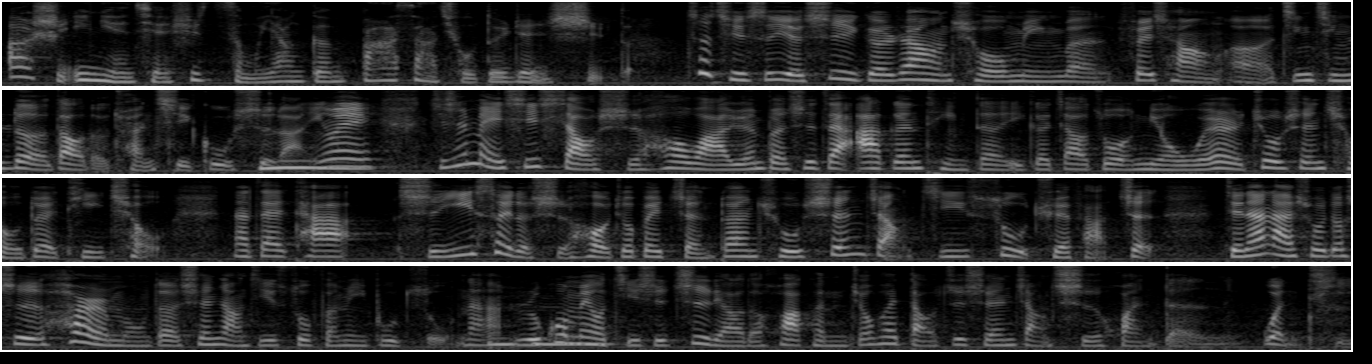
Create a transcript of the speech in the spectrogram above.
二十一年前是怎么样跟巴萨球队认识的？这其实也是一个让球迷们非常呃津津乐道的传奇故事啦。因为其实梅西小时候啊，原本是在阿根廷的一个叫做纽维尔救生球队踢球。那在他十一岁的时候就被诊断出生长激素缺乏症，简单来说就是荷尔蒙的生长激素分泌不足。那如果没有及时治疗的话，可能就会导致生长迟缓等问题。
